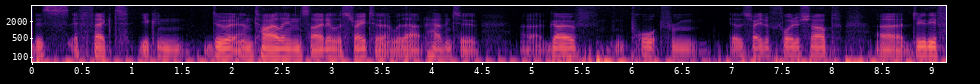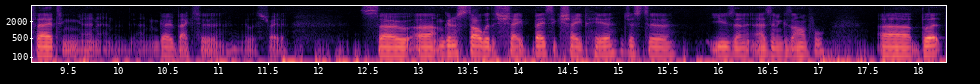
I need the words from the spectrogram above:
this effect, you can do it entirely inside Illustrator without having to uh, go port from Illustrator to Photoshop, uh, do the effect, and, and, and, go back to Illustrator. So uh, I'm going to start with a shape, basic shape here, just to use an, as an example. Uh, but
